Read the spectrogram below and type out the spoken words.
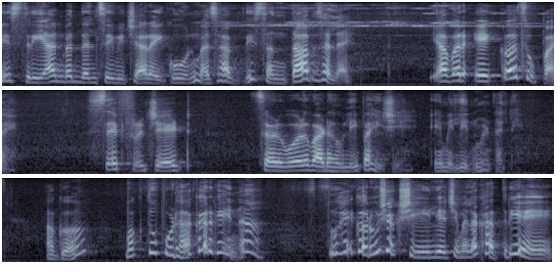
हे स्त्रियांबद्दलचे विचार ऐकून माझा अगदी संताप झाला आहे यावर एकच उपाय सेफ्रजेट चळवळ वाढवली पाहिजे एमिलीन म्हणाली. अगं मग तू पुढाकार घे ना. तू हे करू शकशील याची मला खात्री आहे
